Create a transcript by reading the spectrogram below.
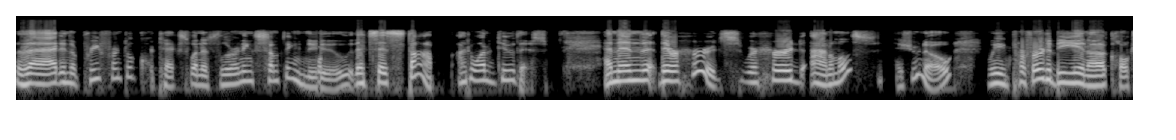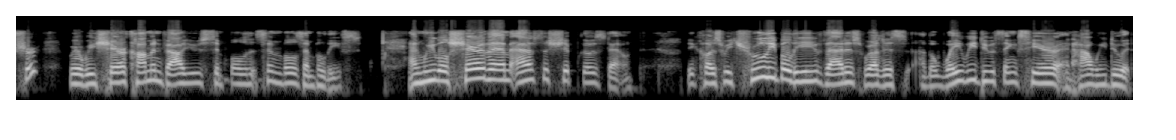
that in the prefrontal cortex, when it's learning something new, that says, Stop, I don't want to do this. And then there are herds. We're herd animals, as you know. We prefer to be in a culture where we share common values, simple symbols, and beliefs. And we will share them as the ship goes down because we truly believe that is what is the way we do things here and how we do it.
